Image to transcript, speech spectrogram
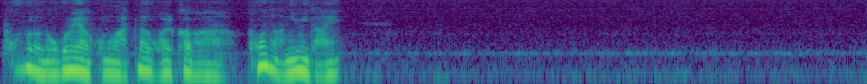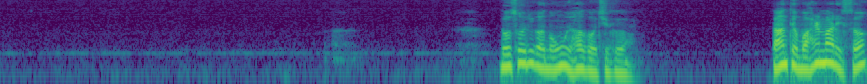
폰으로 녹음해갖고 뭐 안다고 할까봐. 폰은 아닙니다 너 소리가 너무 작아 지금 나한테 뭐 할 말 있어?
